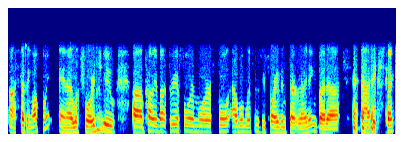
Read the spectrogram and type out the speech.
uh, stepping off point, and I look forward Mm. to uh, probably about three or four more full album listens before I even start writing. But uh, uh, expect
